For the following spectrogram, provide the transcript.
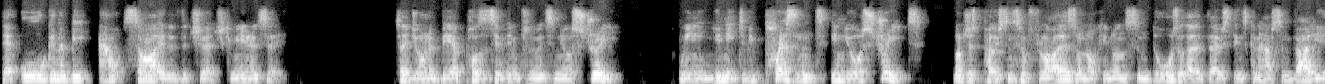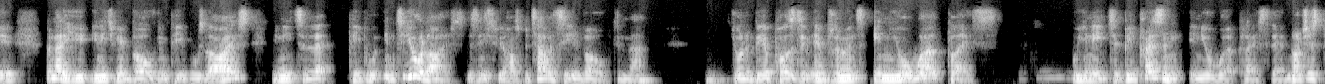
they're all going to be outside of the church community. So, do you want to be a positive influence in your street? We, you need to be present in your street, not just posting some flyers or knocking on some doors, although those things can have some value. But no, you, you need to be involved in people's lives. You need to let people into your lives. There needs to be hospitality involved in that. Do you want to be a positive influence in your workplace? Well, you need to be present in your workplace there, not just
